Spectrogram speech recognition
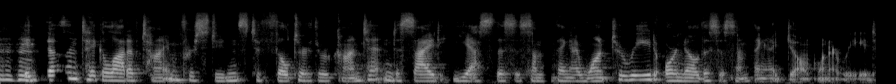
Mm-hmm. It doesn't take a lot of time for students to filter through content and decide, yes, this is something I want to read, or no, this is something I don't want to read.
